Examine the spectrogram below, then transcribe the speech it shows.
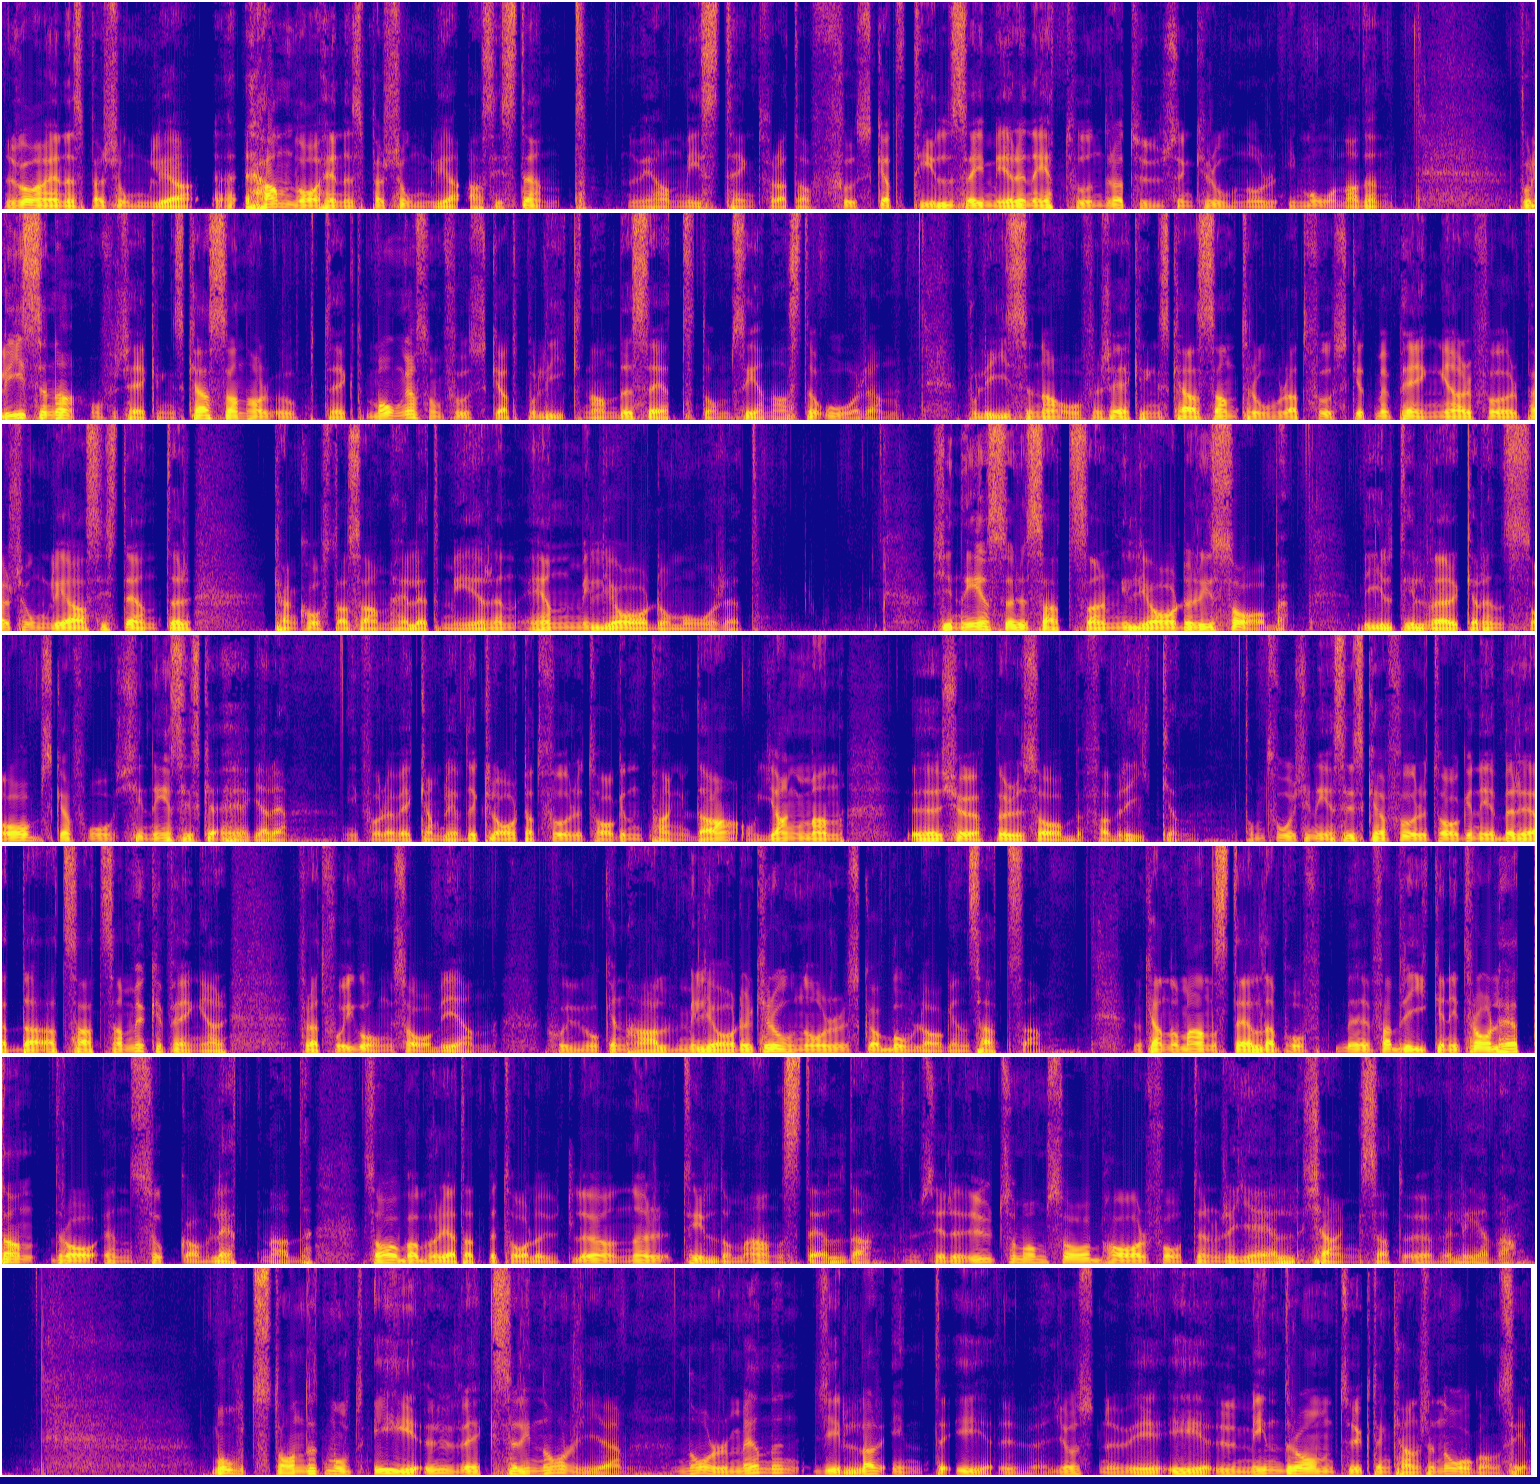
Nu var hennes personliga, eh, han var hennes personliga assistent. Nu är han misstänkt för att ha fuskat till sig mer än 100 000 kronor i månaden. Poliserna och Försäkringskassan har upptäckt många som fuskat på liknande sätt de senaste åren. Poliserna och Försäkringskassan tror att fusket med pengar för personliga assistenter kan kosta samhället mer än en miljard om året. Kineser satsar miljarder i Saab. Biltillverkaren Saab ska få kinesiska ägare. I förra veckan blev det klart att företagen Pangda och Yangman eh, köper Saab-fabriken. De två kinesiska företagen är beredda att satsa mycket pengar för att få igång Saab igen. 7,5 miljarder kronor ska bolagen satsa. Nu kan de anställda på eh, fabriken i Trollhättan dra en suck av lättnad. Saab har börjat att betala ut löner till de anställda. Nu ser det ut som om Saab har fått en rejäl chans att överleva. Motståndet mot EU växer i Norge. Norrmännen gillar inte EU. Just nu är EU mindre omtyckt än kanske någonsin.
